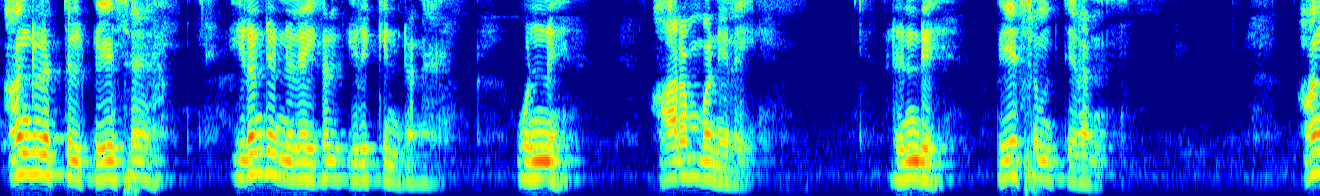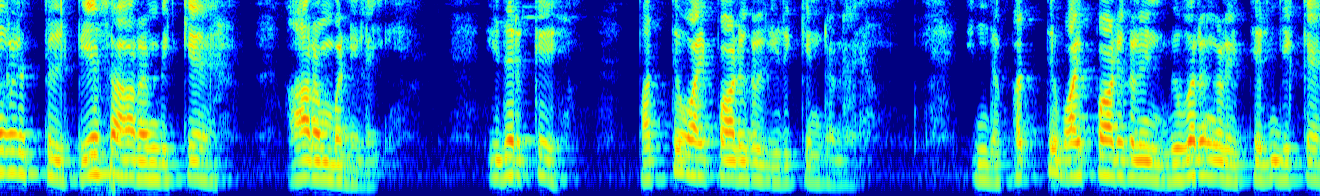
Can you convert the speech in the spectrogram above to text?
ஆங்கிலத்தில் பேச இரண்டு நிலைகள் இருக்கின்றன. ஒன்று ஆரம்ப நிலை ரெண்டு பேசும் திறன். ஆங்கிலத்தில் பேச ஆரம்பிக்க ஆரம்ப நிலை இதற்கு பத்து வாய்ப்பாடுகள் இருக்கின்றன. இந்த பத்து வாய்ப்பாடுகளின் விவரங்களை தெரிஞ்சிக்க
